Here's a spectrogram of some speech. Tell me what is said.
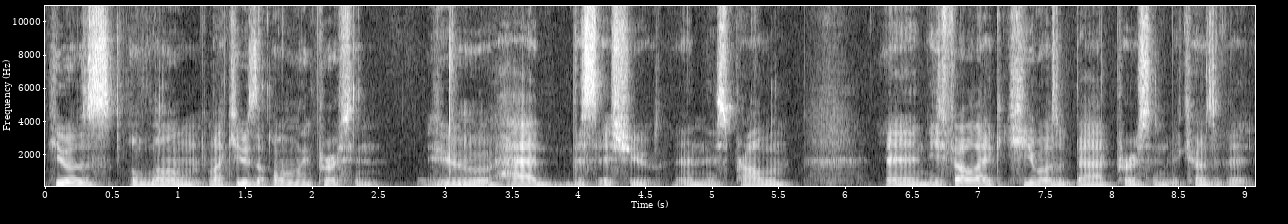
he was alone, like he was the only person who had this issue and this problem. And he felt like he was a bad person because of it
